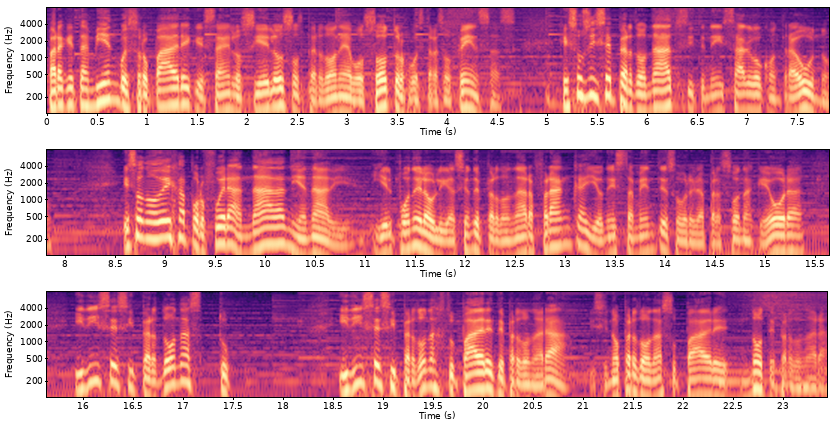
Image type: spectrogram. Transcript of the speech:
para que también vuestro Padre que está en los cielos os perdone a vosotros vuestras ofensas. Jesús dice perdonad si tenéis algo contra uno. Eso no deja por fuera a nada ni a nadie, y Él pone la obligación de perdonar franca y honestamente sobre la persona que ora, y dice si perdonas tu y dice si perdonas tu padre te perdonará, y si no perdonas tu padre no te perdonará.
